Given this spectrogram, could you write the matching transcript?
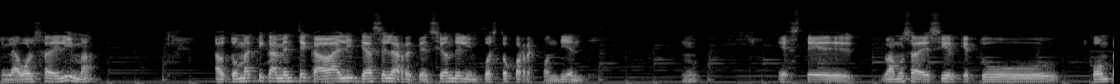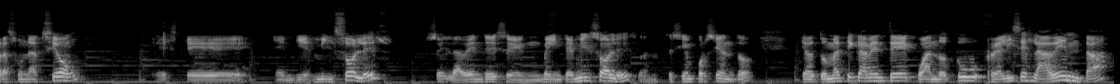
en la Bolsa de Lima, automáticamente Cavalli te hace la retención del impuesto correspondiente. Este, vamos a decir que tú compras una acción este, en 10 mil soles, la vendes en 20 mil soles, bueno, este 100%, y automáticamente cuando tú realices la venta,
